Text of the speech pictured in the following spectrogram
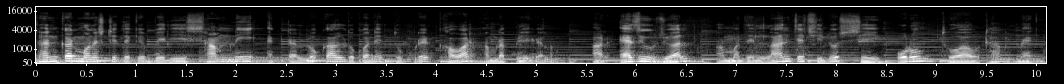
ধানকার মনেস্ট্রি থেকে বেরিয়ে সামনেই একটা লোকাল দোকানে দুপুরের খাবার আমরা পেয়ে গেলাম। আর অ্যাজ ইউজুয়াল আমাদের লাঞ্চে ছিল সেই গরম ধোয়া ওঠা ম্যাগি।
